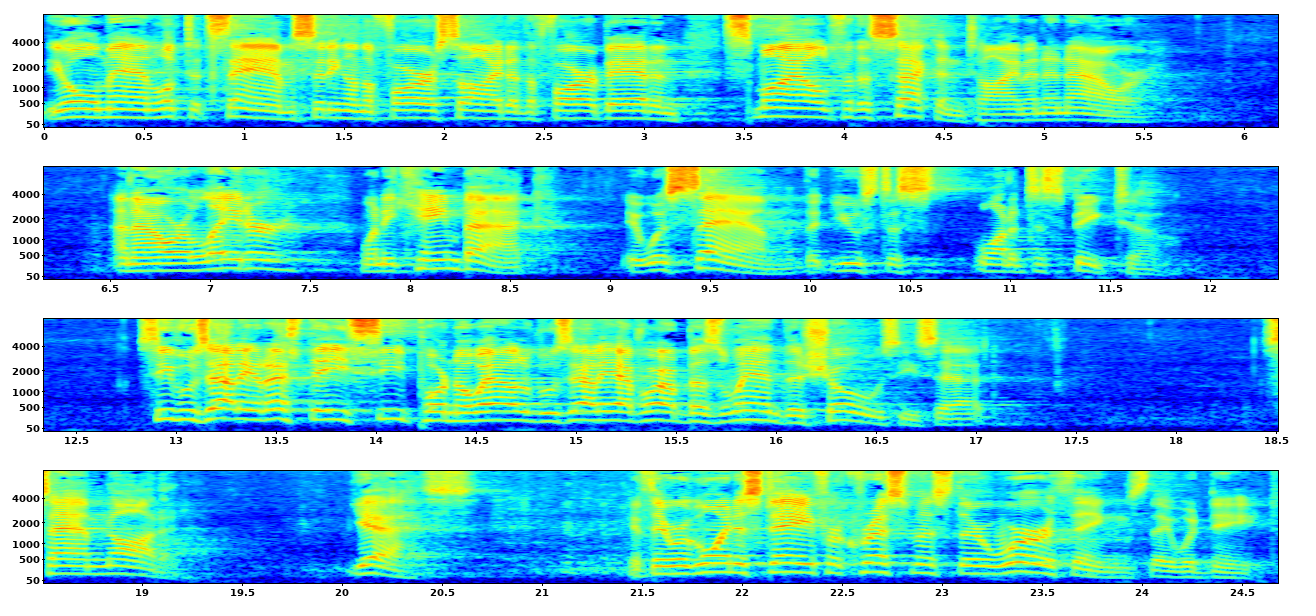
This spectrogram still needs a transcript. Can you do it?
The old man looked at Sam sitting on the far side of the far bed and smiled for the second time in an hour. An hour later, when he came back, it was Sam that Eustace wanted to speak to. Si vous allez rester ici pour Noël, vous allez avoir besoin de choses, he said. Sam nodded. Yes. If they were going to stay for Christmas, there were things they would need.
